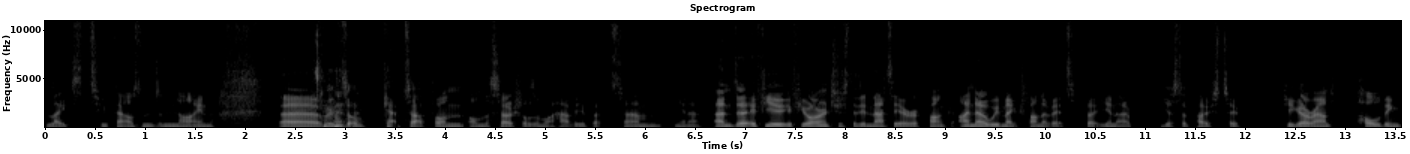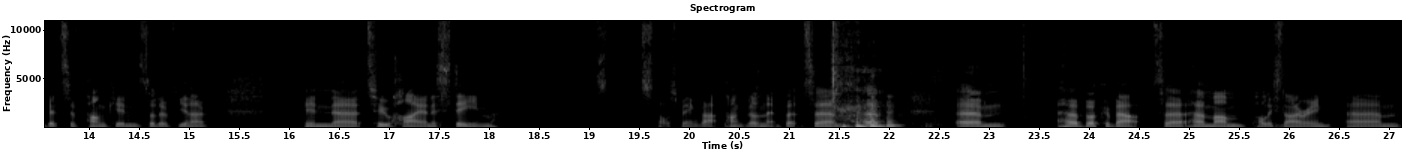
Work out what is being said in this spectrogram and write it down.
late 2009. Uh, we've sort of kept up on on the socials and what have you, but um, you know, and uh, if you if you are interested in that era of punk, I know we make fun of it, but you know, you're supposed to. If you go around holding bits of punk in sort of you know in uh, too high an esteem, stops being that punk, doesn't it? But um, her, um, her book about uh, her mum, Poly Styrene, um,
